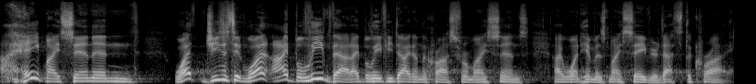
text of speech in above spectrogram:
I hate my sin. And what? Jesus did what? I believe that. I believe he died on the cross for my sins. I want him as my Savior. That's the cry.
